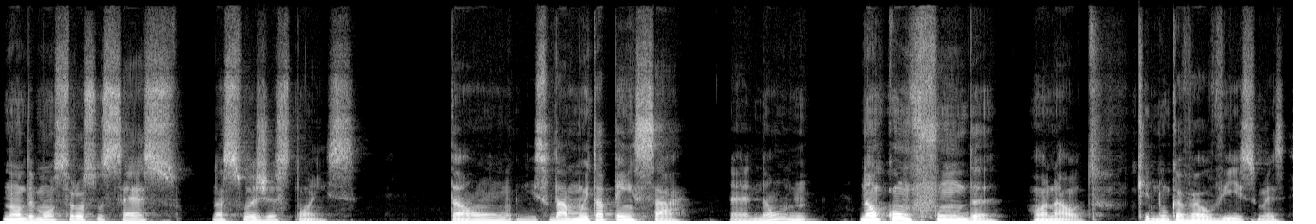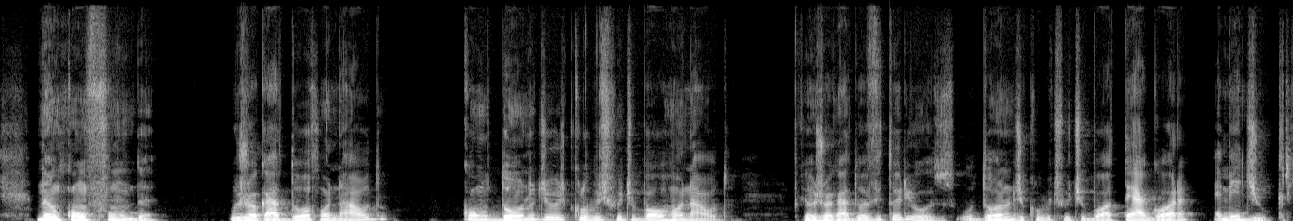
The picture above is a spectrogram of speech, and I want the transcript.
não demonstrou sucesso nas suas gestões. Então, isso dá muito a pensar. Né? Não, não confunda Ronaldo que nunca vai ouvir isso, mas não confunda o jogador Ronaldo com o dono de um clube de futebol Ronaldo. Porque o jogador é vitorioso. O dono de clube de futebol até agora é medíocre.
